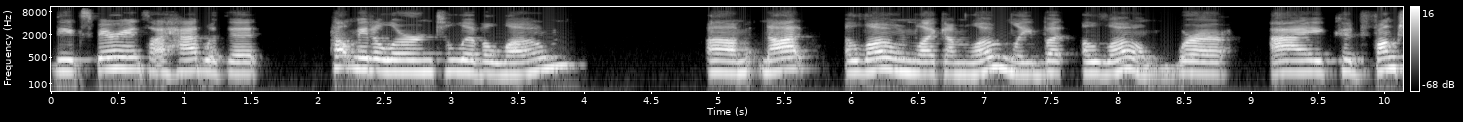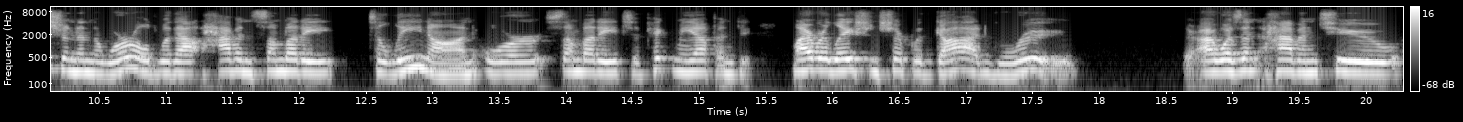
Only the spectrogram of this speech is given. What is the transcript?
the experience I had with it helped me to learn to live alone. Um, not alone like I'm lonely, but alone where I could function in the world without having somebody to lean on or somebody to pick me up. And my relationship with God grew. I wasn't having to.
